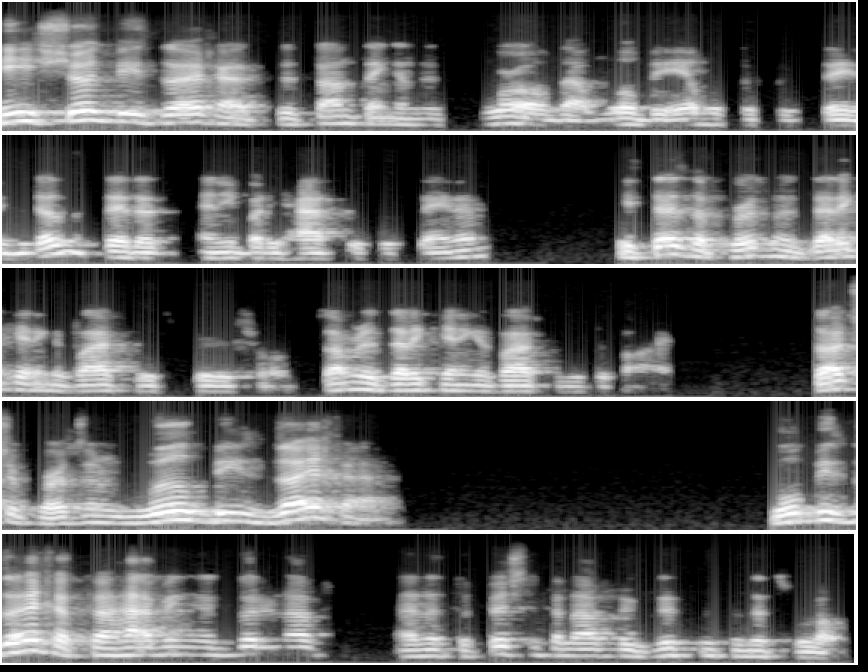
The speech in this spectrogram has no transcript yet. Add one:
He should be zeichet to something in this world that will be able to sustain him. He doesn't say that anybody has to sustain him. He says the person is dedicating his life to the spiritual. Someone is dedicating his life to the divine. Such a person will be zeichet. Will be zeichet to having a good enough and a sufficient enough existence in this world.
